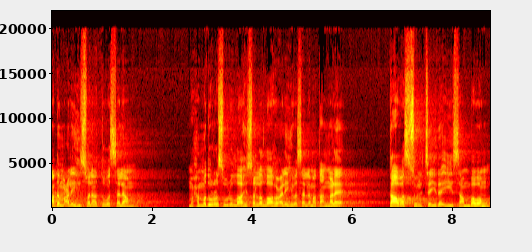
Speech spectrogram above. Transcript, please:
ആദം അലഹി സ്വലാത്തു വസ്സലാം മുഹമ്മദുർ റസൂലുല്ലാഹി സ്വല്ലല്ലാഹു അലഹി വസ്ലമ തങ്ങളെ തവസ്സുൽ ചെയ്ത ഈ സംഭവം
